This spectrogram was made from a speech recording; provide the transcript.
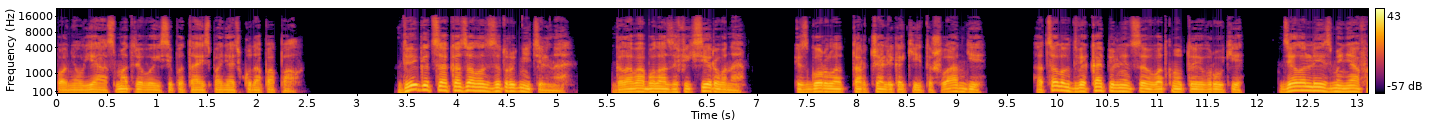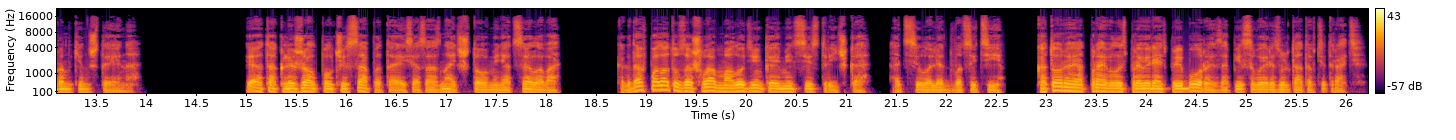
понял я, осматриваясь и пытаясь понять, куда попал. Двигаться оказалось затруднительно. Голова была зафиксирована, из горла торчали какие-то шланги, а целых две капельницы, воткнутые в руки, делали из меня Франкенштейна. Я так лежал полчаса, пытаясь осознать, что у меня целого, когда в палату зашла молоденькая медсестричка от силы лет двадцати, которая отправилась проверять приборы, записывая результаты в тетрадь.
